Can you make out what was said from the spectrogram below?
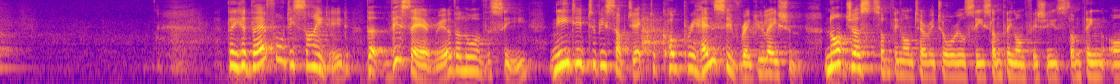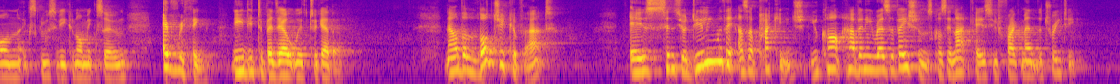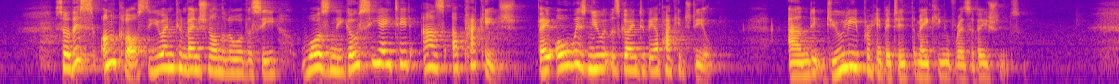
They had therefore decided that this area, the law of the sea, needed to be subject to comprehensive regulation, not just something on territorial sea, something on fishes, something on exclusive economic zone. Everything needed to be dealt with together. Now, the logic of that is since you're dealing with it as a package, you can't have any reservations because in that case you'd fragment the treaty. So this UNCLOS, the UN Convention on the Law of the Sea, was negotiated as a package. They always knew it was going to be a package deal, and it duly prohibited the making of reservations.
